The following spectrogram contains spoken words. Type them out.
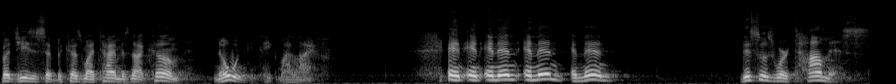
But Jesus said, Because my time has not come, no one can take my life. And, and, and then, and then, and then, this was where Thomas,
